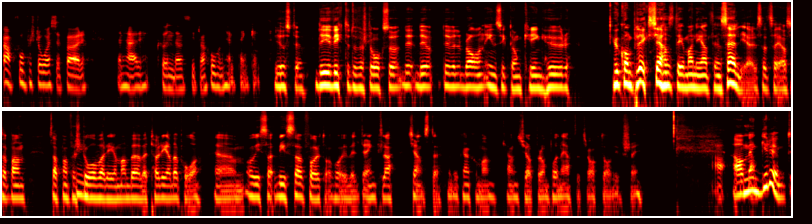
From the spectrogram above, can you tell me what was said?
ja, få förståelse för den här kundens situation helt enkelt. Just det. Det är viktigt att förstå också. Det, det, det är väl bra att ha en insikt omkring hur, hur komplex tjänst det är man egentligen säljer, så att säga. Så att man, så att man mm. förstår mm. vad det är man behöver ta reda på. Um, och vissa, vissa företag har ju väldigt enkla tjänster, men då kanske man kan köpa dem på nätet rakt av i och för sig. Ja, ja men grymt.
